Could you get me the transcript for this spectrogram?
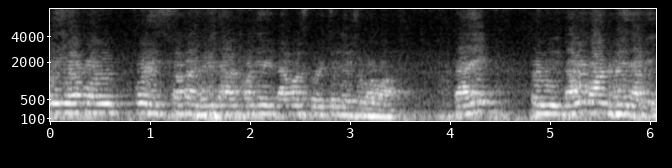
ওই পড়ো করে সকাল হয়ে যাও ফজরের নামাজ পড়ে চলে এসো বাবা। তাহলে তুমি লাভবান হয়ে যাবে।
